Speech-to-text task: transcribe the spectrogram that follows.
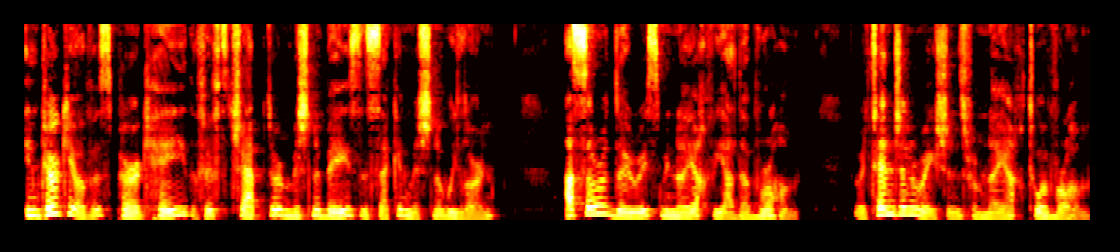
In Pirkei Avos, Perak Hey, the fifth chapter, Mishnah Beis, the second Mishnah, we learn Asara Deiris Minayach Viad Avraham. There were ten generations from Nayach to Avraham.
